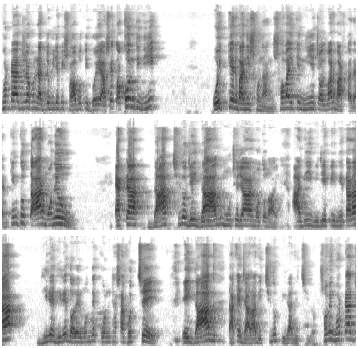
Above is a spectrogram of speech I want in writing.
ভট্টাচার্য যখন রাজ্য বিজেপির সভাপতি হয়ে আসে, তখন তিনি ঐক্যের বাণী শোনান, সবাইকে নিয়ে চলবার বার্তা দেন। কিন্তু তার মনেও একটা দাগ ছিল যেই দাগ মুছে যাওয়ার মতো নয়। আদি বিজেপি নেতারা ধীরে ধীরে দলের মধ্যে কোণঠাসা হচ্ছে। এই দাগ তাকে জ্বালা দিচ্ছিল, পীড়া দিচ্ছিল। শ্রমিক ভট্টাচার্য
